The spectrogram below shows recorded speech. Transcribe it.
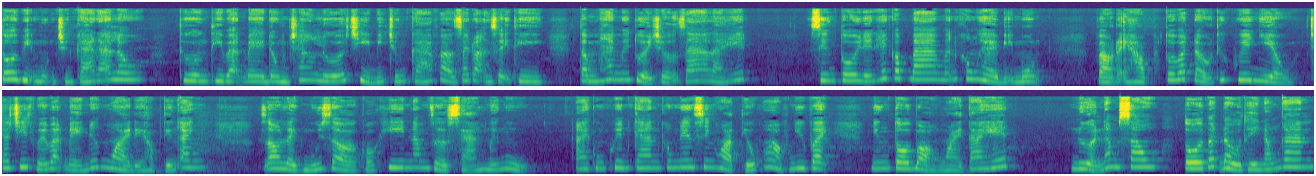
Tôi bị mụn trứng cá đã lâu. Thường thì bạn bè đồng trang lứa chỉ bị trứng cá vào giai đoạn dậy thì, Tầm 20 tuổi trở ra là hết. Riêng tôi đến hết cấp 3 vẫn không hề bị mụn. Vào đại học, tôi bắt đầu thức khuya nhiều, Chat chít với bạn bè nước ngoài để học tiếng Anh. Do lệch múi giờ, có khi 5 giờ sáng mới ngủ. Ai cũng khuyên can không nên sinh hoạt thiếu khoa học như vậy, Nhưng tôi bỏ ngoài tai hết. Nửa năm sau, tôi bắt đầu thấy nóng gan,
